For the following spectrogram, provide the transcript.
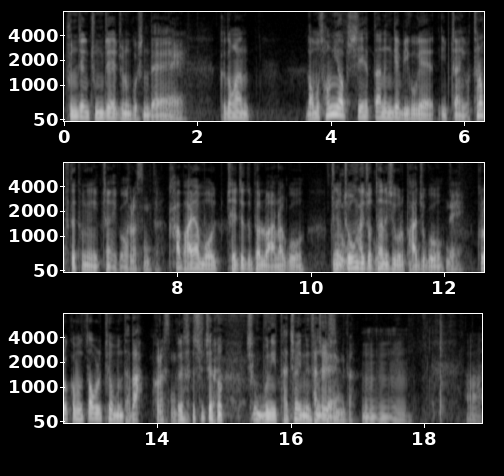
분쟁 중재해 주는 곳인데 네. 그동안 너무 성의 없이 했다는 게 미국의 입장이고 트럼프 대통령 입장이고 그렇습니다. 가봐야 뭐 제재도 별로 안 하고 그냥 좋은 게 봐주고. 좋다는 식으로 봐주고 네. 그럴 거면 WTO 문 닫아. 그렇습니다. 그래서 실제로 지금 문이 닫혀 있는 닫혀 상태. 있습니다. 음. 아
